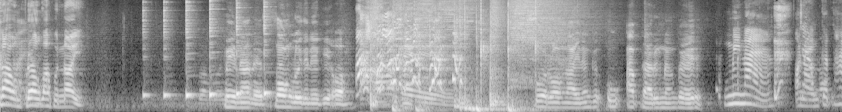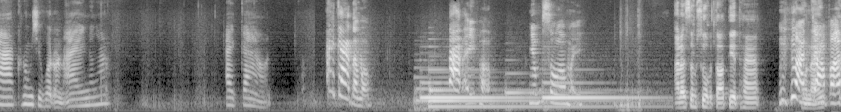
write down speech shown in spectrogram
ស្នប់បំប្រងរបស់ពុណុយ ពេលណាដែលសងលុយធនាគារអស់ពួករងថ្ងៃហ្នឹងគឺអ៊ូអាប់តែរឿងហ្នឹងទេ មីណាអូនឯងគិតថាក្នុងជីវិតអូនឯងហ្នឹងណាឯកាអត់ អីកាតាបងតាតអីផងខ្ញុំសួរមិន ឥឡូវសុំសួរបន្តទៀតថា ណាចាប់ហើយ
